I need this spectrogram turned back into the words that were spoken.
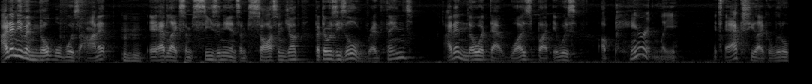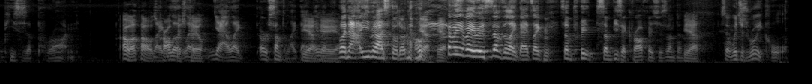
I didn't even know what was on it. Mm-hmm. It had like some seasoning and some sauce and junk, but there was these little red things. I didn't know what that was, but it was apparently, it's actually like little pieces of prawn. oh, I thought it was Like, crawfish like tail. yeah, like or something like that. Yeah, yeah, yeah. But now even I still don't know. Yeah, yeah. I mean, it's something like that. It's like some some piece of crawfish or something. Yeah. So which is really cool.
